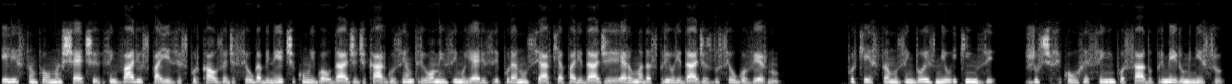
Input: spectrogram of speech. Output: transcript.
ele estampou manchetes em vários países por causa de seu gabinete com igualdade de cargos entre homens e mulheres e por anunciar que a paridade era uma das prioridades do seu governo. Porque estamos em 2015, justificou o recém-impossado primeiro-ministro,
